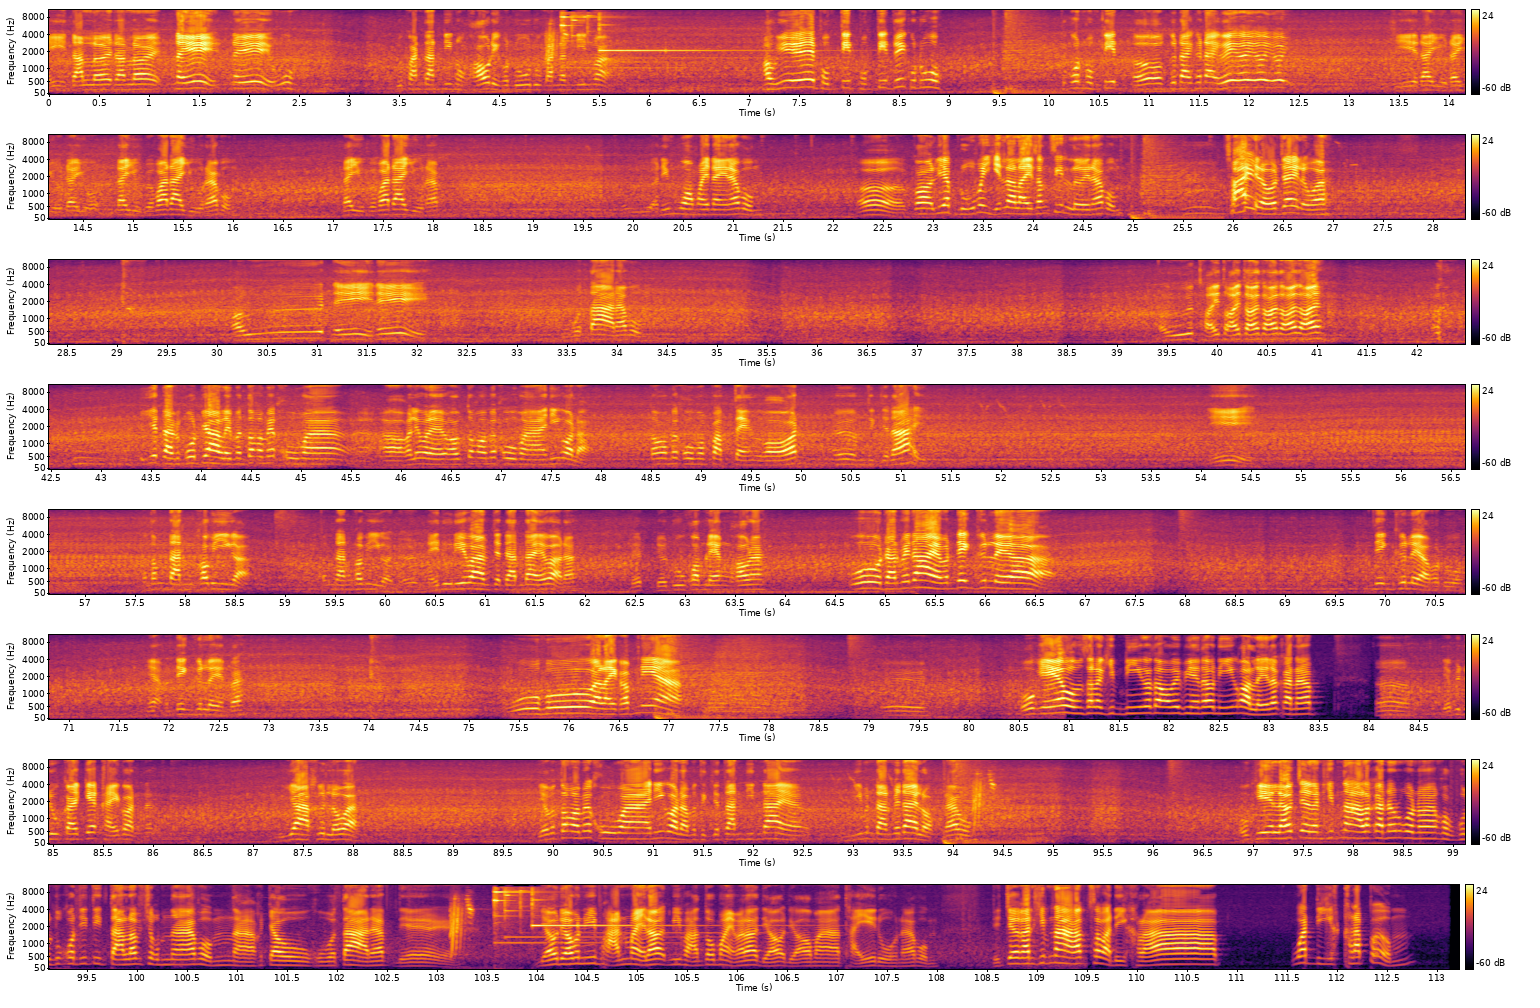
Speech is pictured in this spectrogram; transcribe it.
นี่ดันเลยดันเลยนี่นี่อู้ดูการดันดินของเขาดิคนดูดูการดันดินว่าเอาเฮ้ยผมติดผมติดเฮ้ยคุณดู ทุกคนผมติดเออขึ้นได้ขึ้นได้เฮ้ยเฮ้ยเฮ้ยเฮ้ยได้อยู่ได้อยู่ได้อยู่ได้อยู่แปลว่าได้อยู่นะครับผม ได้อยู่แปลว่าได้อยู่นะครับอันนี้มองภายในนะผม เออ ก็เรียบหรูไม่เห็นอะไรทั้งสิ้นเลยนะผม ใช่เหรอใช่เหรอวะ ปืดนี่นี่คูโบต้านะผมปืดถอยถอยถอยถอยถอยถอยไอ้เหี้ยดันโคตรยากเลยมันต้องเอาแมคโครมาเอ่อเขาเรียกว่าอะไรเอาต้องเอาแมคโครมาอันนี้ก่อนล่ะ ต้องเอาแมคโครมาปรับแต่งก่อนเออมันถึงจะได้นี่มันต้องดันเข้าไปอีกอะ ต้องดันเขามีก่อนไหนดูดิว่ามันจะดันได้หรือเปล่านะเดี๋ยวเดี๋ยวดูความแรงของเขานะ โอ้ดันไม่ได้อะมันเด้งขึ้นเลยอะเด้งขึ้นเลยอะเขาดู เนี่ยมันเด้งขึ้นเลยเห็นปะโอ้โหอะไรครับเนี่ยเออโอเคครับผมสำหรับคลิปนี้ก็ต้องเอาไว้เพียงเท่านี้ก่อนเลยแล้วกันนะครับ เออ เดี๋ยวไปดูการแก้ไขก่อนนะยากขึ้นแล้วอะ เดี๋ยวมันต้องเอาแม่ครูมาอันนี้ก่อนอะมันถึงจะดันดินได้อะอย่างนี้มันดันไม่ได้หรอกนะครับผมโอเคแล้วเจอกันคลิปหน้าแล้วกันนะทุกคนนะขอบคุณทุกคนที่ติดตามรับชมนะครับผมนะเจ้าคูบต้านะครับเดี๋ยวเดี๋ยวเดี๋ยวมันมีผานใหม่แล้วมีผานตัวใหม่มาแล้วเดี๋ยวเดี๋ยวเอามาไถให้ดูนะครับผม เดี๋ยวเจอกันคลิปหน้าครับ สวัสดีครับสวัสดีครับผม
